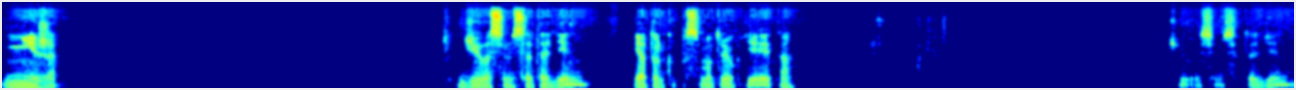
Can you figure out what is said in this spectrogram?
ниже. G81. Я только посмотрю, где это. G81.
